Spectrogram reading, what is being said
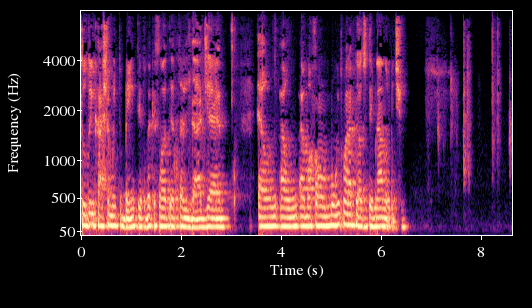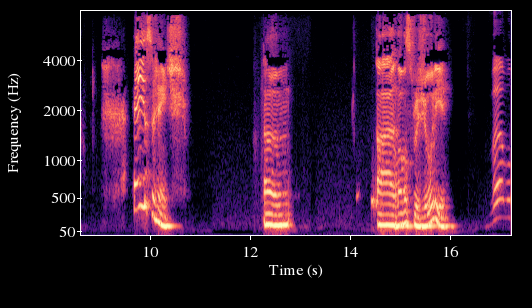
tudo encaixa muito bem, tem toda a questão da teatralidade, é, é, um, é, um, é uma forma muito maravilhosa de terminar a noite. É isso, gente. Um, uh, vamos pro júri? Vamos!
